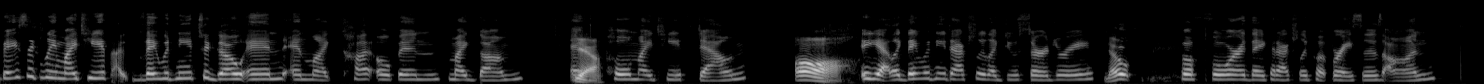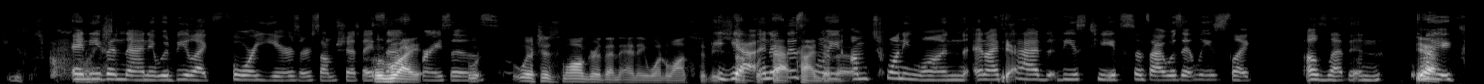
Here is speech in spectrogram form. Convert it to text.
basically my teeth they would need to go in and like cut open my gum and Yeah. pull my teeth down Oh yeah like they would need to actually like do surgery nope. before they could actually put braces on Jesus Christ. and even then it would be like four years or some shit they said right. braces which is longer than anyone wants to be. Stuck yeah and that at this point i'm 21 and i've Yeah. had these teeth since i was at least like 11 Yeah. like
